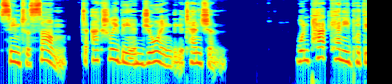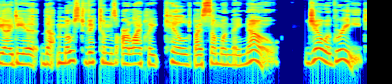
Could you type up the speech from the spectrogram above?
seemed to some to actually be enjoying the attention. When Pat Kenny put the idea that most victims are likely killed by someone they know, Joe agreed.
